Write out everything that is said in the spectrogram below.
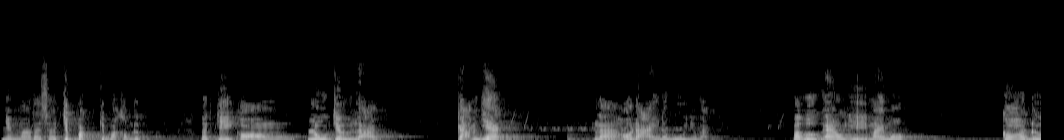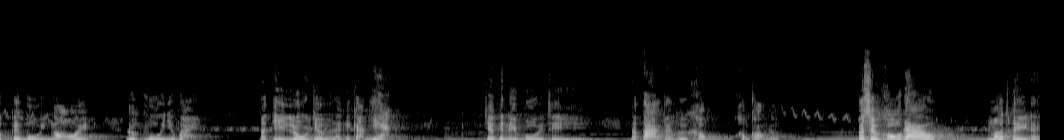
Nhưng mà tại sao chụp bắt chụp bắt không được? Nó chỉ còn lưu trữ lại cảm giác là hồi nãy nó vui như vậy. Và ước ao gì mai mốt có được cái buổi ngồi được vui như vậy. Nó chỉ lưu giữ lại cái cảm giác. Chứ cái niềm vui thì nó tan theo hư không không còn nữa. Và sự khổ đau mới thì đấy.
